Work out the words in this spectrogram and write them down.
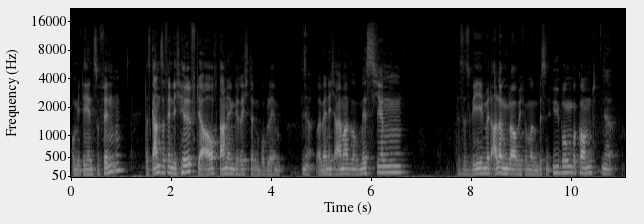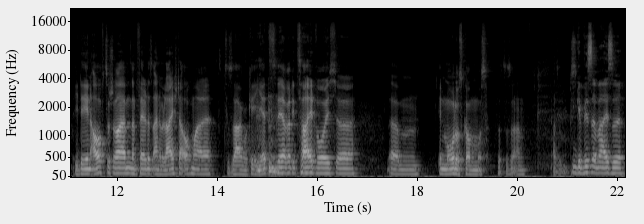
um Ideen zu finden. Das Ganze, finde ich, hilft ja auch dann in gerichteten Problemen. Ja. Weil wenn ich einmal so ein bisschen, das ist wie mit allem, glaube ich, wenn man so ein bisschen Übung bekommt, ja. Ideen aufzuschreiben, dann fällt es einem leichter auch mal zu sagen, okay, jetzt wäre die Zeit, wo ich äh, ähm, in Modus kommen muss, sozusagen. Also in gewisser Weise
